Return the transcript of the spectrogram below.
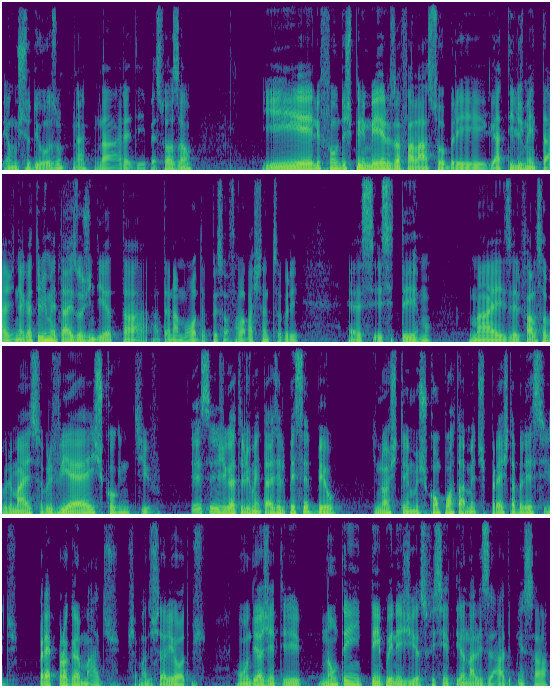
é um estudioso né, da área de persuasão e ele foi um dos primeiros a falar sobre gatilhos mentais. Né? Gatilhos mentais hoje em dia está até na moda, o pessoal fala bastante sobre esse, esse termo, mas ele fala sobre mais sobre viés cognitivo. Esses gatilhos mentais ele percebeu que nós temos comportamentos pré-estabelecidos, pré-programados, chamados estereótipos, onde a gente não tem tempo e energia suficiente de analisar, de pensar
